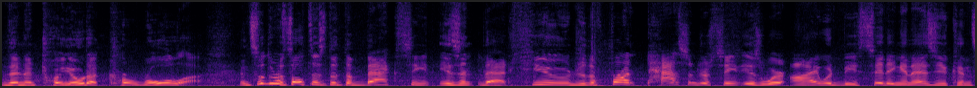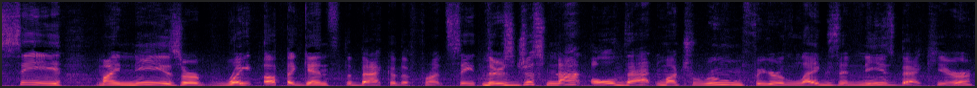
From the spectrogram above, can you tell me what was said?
than a Toyota Corolla. And so the result is that the back seat isn't that huge. The front passenger seat is where I would be sitting, and as you can see, my knees are right up against the back of the front seat. There's just not all that much room for your legs and knees back here,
